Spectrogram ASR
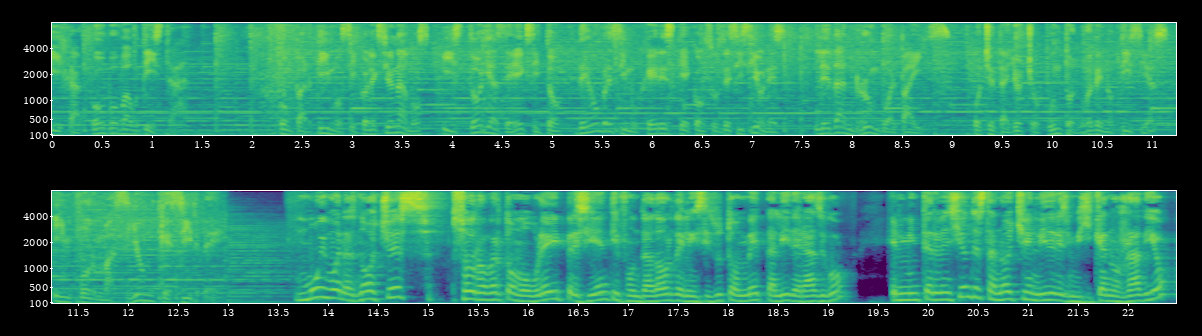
y Jacobo Bautista. Compartimos y coleccionamos historias de éxito de hombres y mujeres que con sus decisiones le dan rumbo al país. 88.9 Noticias, información que sirve. Muy buenas noches, soy Roberto Mourey, presidente y fundador del Instituto Meta Liderazgo. En mi intervención de esta noche en Líderes Mexicanos Radio,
